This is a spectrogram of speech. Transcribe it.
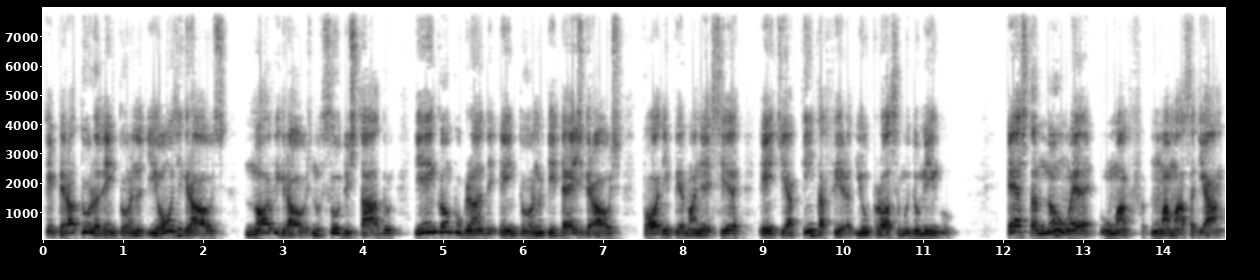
Temperaturas em torno de 11 graus 9 graus no sul do estado e em Campo Grande em torno de 10 graus podem permanecer entre a quinta-feira e o próximo domingo. Esta não é uma, uma massa de ar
